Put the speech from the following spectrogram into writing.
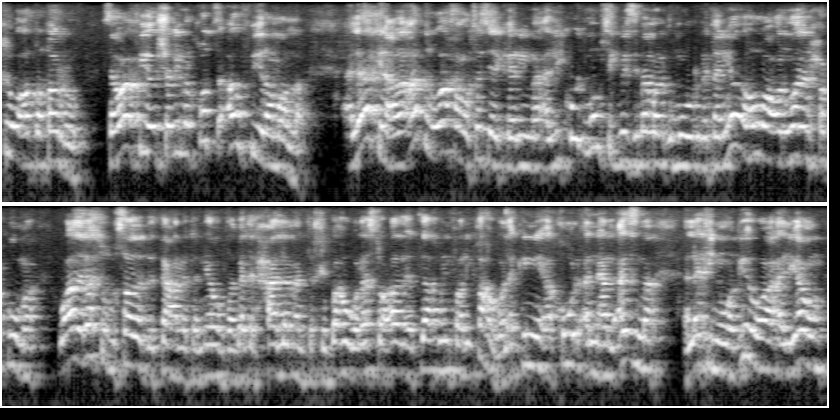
قوى التطرف سواء في أورشليم القدس أو في رام الله. لكن على أرض الواقع استاذتي الكريمه الليكود ممسك بزمام الأمور، نتنياهو هو عنوان الحكومة، وأنا لست بصدد الدفاع عن نتنياهو بطبيعة الحال لم أنتخبه ولست على الإطلاق من فريقه، ولكني أقول انها الأزمة التي نواجهها اليوم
